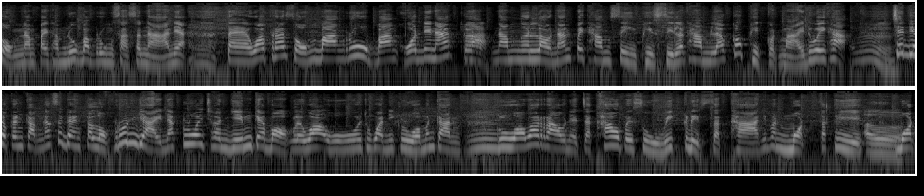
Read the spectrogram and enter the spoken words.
สงฆ์นำไปทำนุบำรุงศาสนาเนี่ยแต่ว่าพระสงฆ์บางรูปบางคนเนี่ยนะกลับนำเงินเหล่านั้นไปทำสิ่งผิดศีลธรรมแล้วก็ผิดกฎหมายด้วยค่ะ เช่นเดียวกันกับนักแสดงตลกรุ่นใหญ่นักกล้วยเชิญยิ้มแกบอกเลยว่าโอ้โหทุกวันนี้กลัวเหมือนกัน กลัวว่าเราเนี่ยจะเข้าไปสู่วิกฤตศรัทธาที่มันหมดสักทีเออหมด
